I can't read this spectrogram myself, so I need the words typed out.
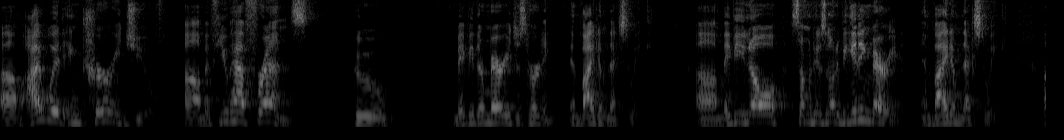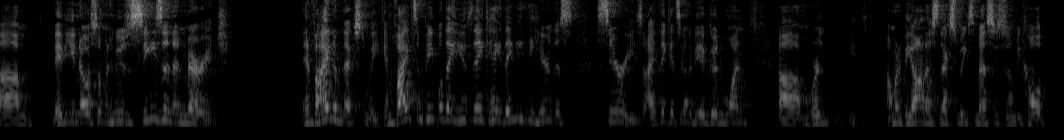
um, I would encourage you, um, if you have friends who maybe their marriage is hurting, invite them next week. Um, maybe you know someone who's going to be getting married, invite them next week. Um, maybe you know someone who's seasoned in marriage, invite them next week. Invite some people that you think, hey, they need to hear this series. I think it's going to be a good one. Um, we're, I'm going to be honest, next week's message is going to be called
